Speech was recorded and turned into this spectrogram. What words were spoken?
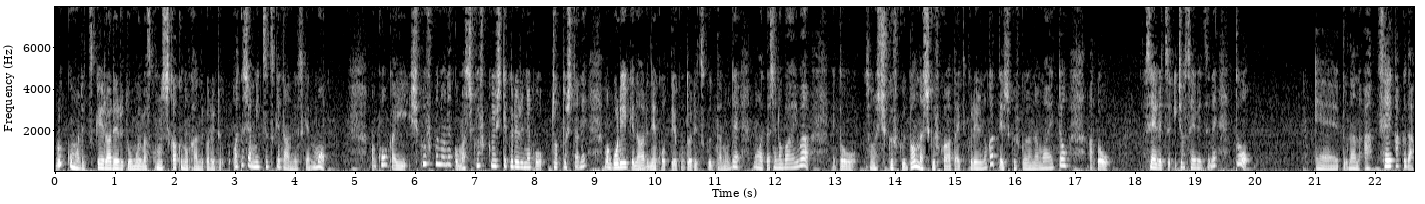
6個まで付けられると思います。この四角の感じから言うと。私は3つ付けたんですけども、まあ、今回、祝福の猫、まあ、祝福してくれる猫、ちょっとしたね、まあ、ご利益のある猫っていうことで作ったので、まあ、私の場合は、えっと、その祝福、どんな祝福を与えてくれるのかっていう祝福の名前と、あと、性別、一応性別ね、と、えっ、と、なんだ、あ、性格だ。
